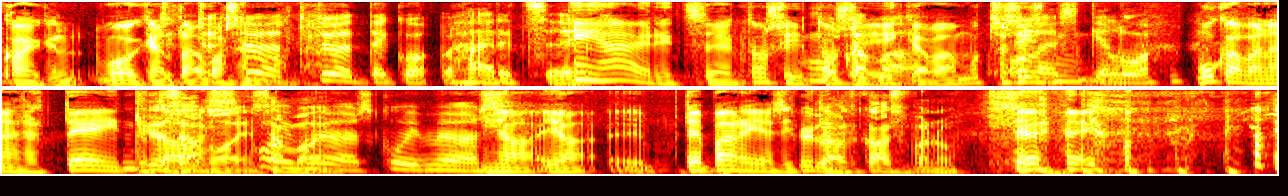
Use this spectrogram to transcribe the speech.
kaiken oikealta ja Työ, vasemmalta. työnteko häiritsee. Niin häiritsee, tosi, tosi Mukavaa ikävää. Mutta siis oleskelua. mukava nähdä teitä Kyllä taas. samoin, samoin. myös, kuin myös. Ja, ja te pärjäsitte. Kyllä oot kasvanut.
